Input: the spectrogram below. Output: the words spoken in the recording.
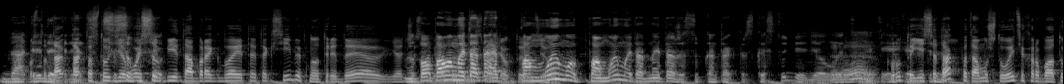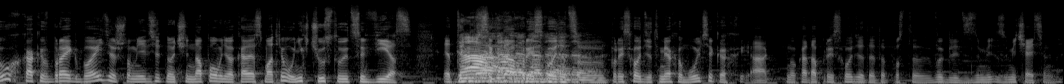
Да, 3D. Так, так-то студия 8 бит, а Breakblade это Ксибик, но 3D я Ну, по-моему, это одна, по-моему, по-моему, это одна и та же субконтракторская студия делала. Mm-hmm. Эти, Круто, эти, если 3D. так, потому что у этих роботух, как и в Breakblade, что мне действительно очень напомнило, когда я смотрел, у них чувствуется вес. Это да, не всегда да, происходит, да, да, да. происходит в меха-мультиках, а но когда происходит, это просто выглядит зам- замечательно.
